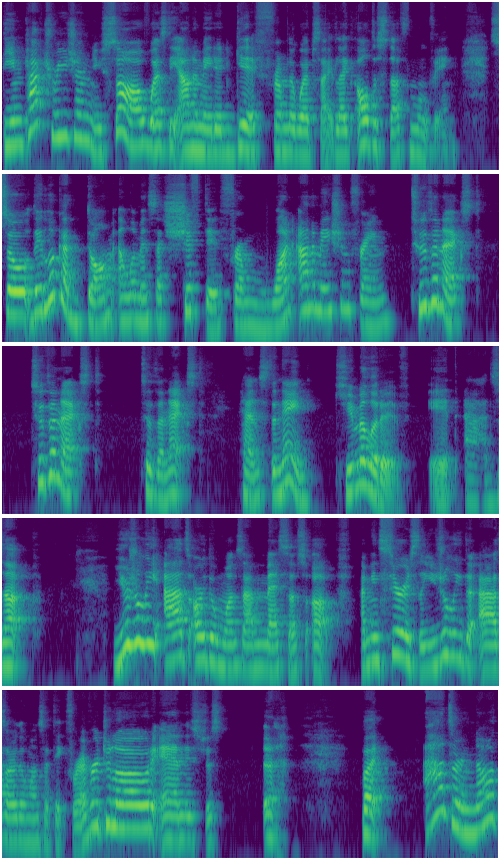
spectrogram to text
The impact region you saw was the animated GIF from the website, like all the stuff moving. So they look at DOM elements that shifted from one animation frame to the next, to the next, to the next. Hence the name, cumulative. It adds up. Usually ads are the ones that mess us up. I mean, seriously, usually the ads are the ones that take forever to load and it's just, ugh. But ads are not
